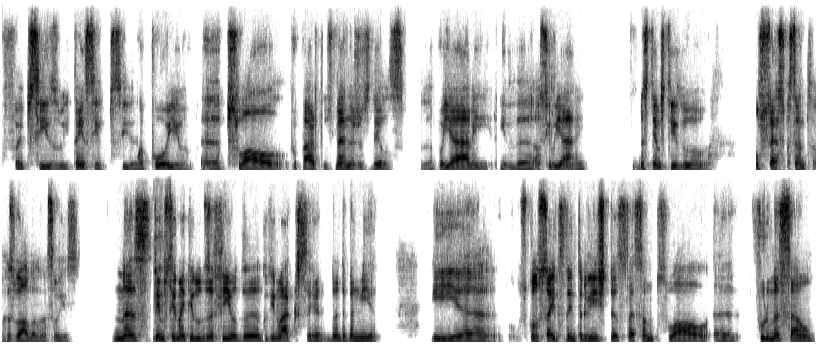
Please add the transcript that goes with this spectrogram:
foi preciso e tem sido preciso um apoio uh, pessoal por parte dos managers deles de apoiarem e de auxiliarem, mas temos tido um sucesso bastante razoável em relação a isso. Mas temos também tido o desafio de continuar a crescer durante a pandemia. E uh, os conceitos de entrevista, seleção de pessoal, uh, formação,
